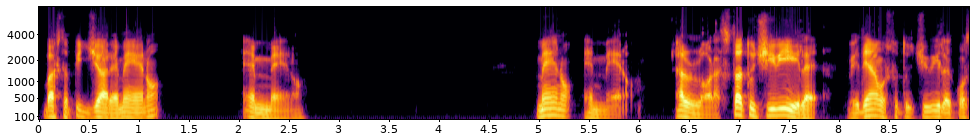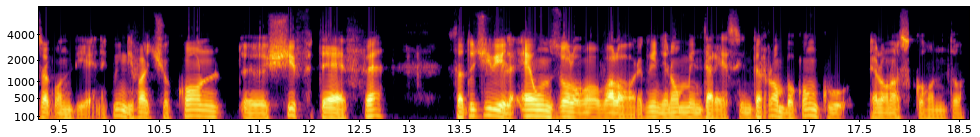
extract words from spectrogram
basta pigiare meno e meno. Meno e meno. Allora, stato civile, vediamo stato civile cosa contiene. Quindi faccio con eh, Shift F, stato civile è un solo valore, quindi non mi interessa, interrompo con Q e lo nascondo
